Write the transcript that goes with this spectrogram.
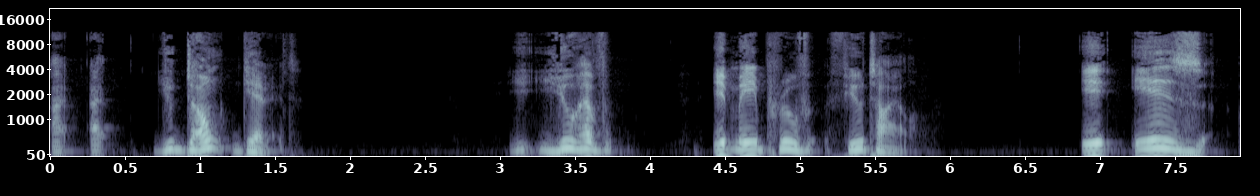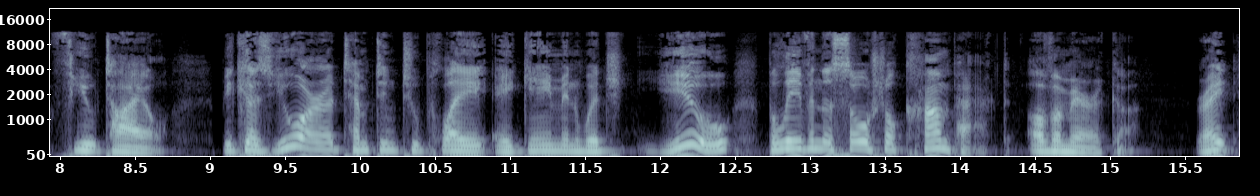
I, I you don't get it. You, you have it may prove futile. It is futile because you are attempting to play a game in which you believe in the social compact of America, right?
